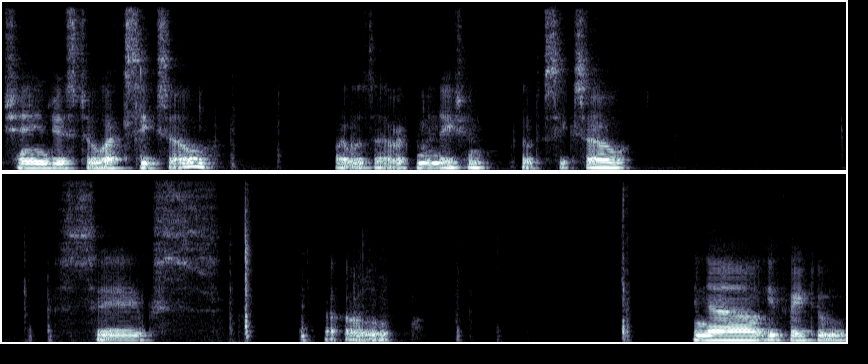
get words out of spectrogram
change this to what 60. What was the recommendation? Go to 60. 6 oh. Now if I do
